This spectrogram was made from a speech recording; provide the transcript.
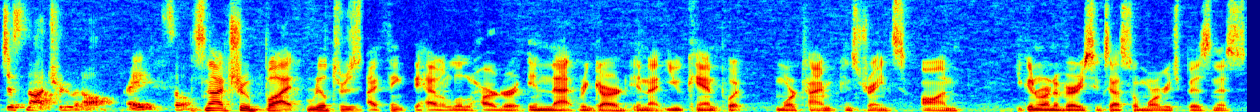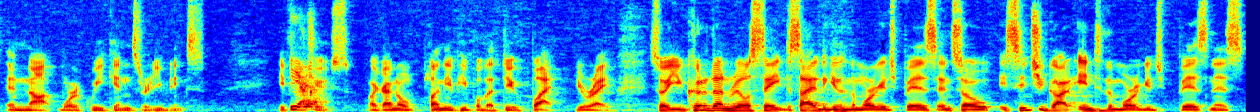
just not true at all, right? So It's not true, but realtors, I think they have a little harder in that regard, in that you can put more time constraints on. You can run a very successful mortgage business and not work weekends or evenings if you choose. Like I know plenty of people that do, but you're right. So you could have done real estate, decided to get into the mortgage biz. And so since you got into the mortgage business,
